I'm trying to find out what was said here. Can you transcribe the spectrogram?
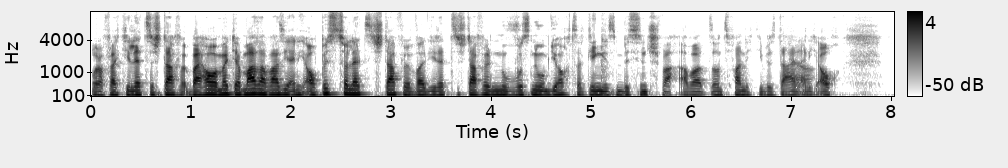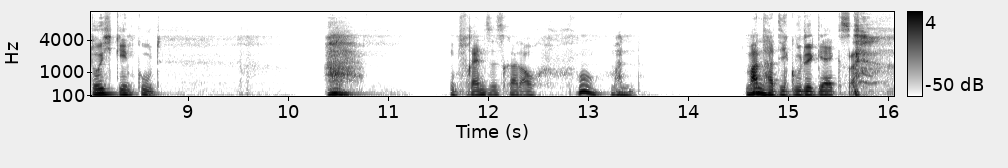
Oder vielleicht die letzte Staffel. Bei How I Met Your Mother war sie eigentlich auch bis zur letzten Staffel, weil die letzte Staffel, wo es nur um die Hochzeit ging, ist ein bisschen schwach. Aber sonst fand ich die bis dahin Ja. eigentlich auch durchgehend gut. Und Friends ist gerade auch, oh Mann. Mann hat die gute Gags.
